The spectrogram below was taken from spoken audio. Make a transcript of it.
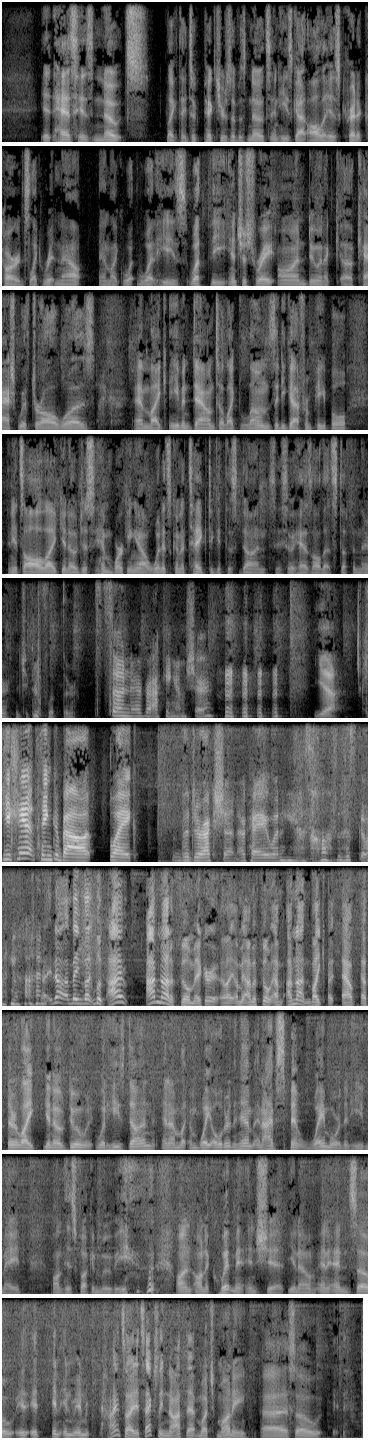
it has his notes. Like they took pictures of his notes, and he's got all of his credit cards like written out, and like what what he's what the interest rate on doing a, a cash withdrawal was, and like even down to like loans that he got from people, and it's all like you know just him working out what it's going to take to get this done. So, so he has all that stuff in there that you can flip through. so nerve wracking, I'm sure. Yeah. He can't think about like the direction. Okay, when he has all of this going on. No, I mean, like, look, I I'm not a filmmaker. Like, I mean, I'm a film. I'm, I'm not like out out there like you know doing what, what he's done, and I'm like I'm way older than him, and I've spent way more than he made on his fucking movie, on on equipment and shit, you know. And and so it, it in, in, in, hindsight, it's actually not that much money. Uh, so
